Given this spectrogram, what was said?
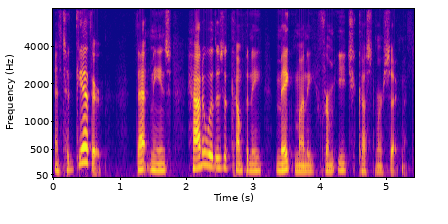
And together, that means how do we as a company make money from each customer segment?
